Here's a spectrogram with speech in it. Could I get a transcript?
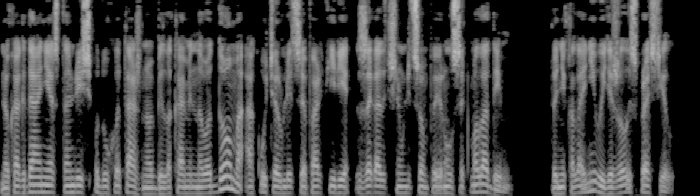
Но когда они остановились у двухэтажного белокаменного дома, а кучер в лице Порфирия с загадочным лицом повернулся к молодым, то Николай не выдержал и спросил.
